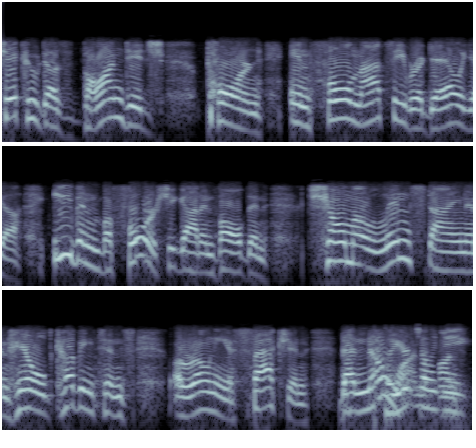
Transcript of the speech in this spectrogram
chick who does bondage porn in full Nazi regalia, even before she got involved in Chomo Lindstedt and Harold Covington's erroneous faction. That no So you're one telling on- me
